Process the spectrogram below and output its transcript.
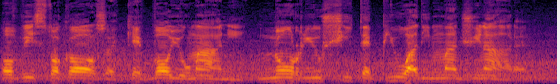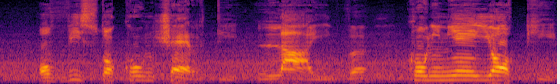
Ho visto cose che voi umani non riuscite più ad immaginare. Ho visto concerti live con i miei occhi,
